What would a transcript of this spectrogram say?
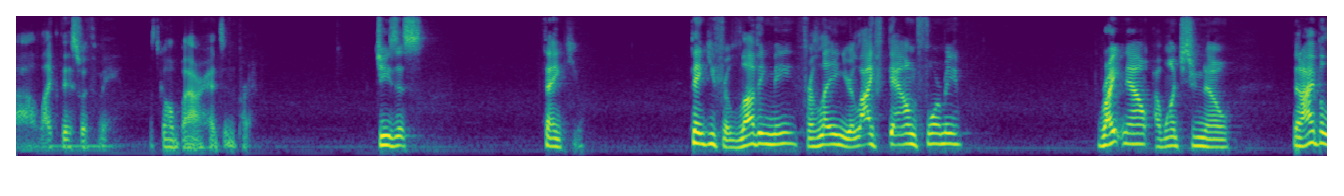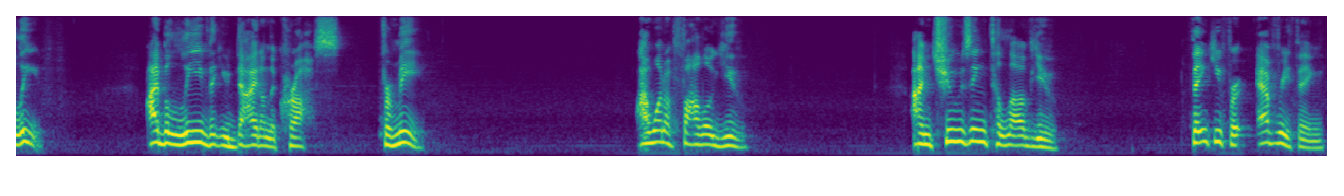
uh, like this with me. Let's go bow our heads and pray. Jesus, thank you. Thank you for loving me, for laying your life down for me. Right now, I want you to know that I believe I believe that you died on the cross for me. I want to follow you. I'm choosing to love you. Thank you for everything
